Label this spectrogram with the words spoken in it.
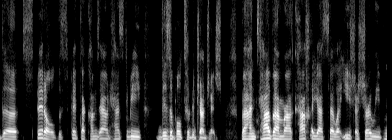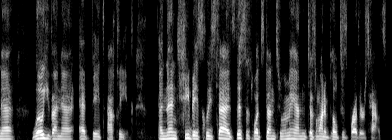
the spittle, the spit that comes out, has to be visible to the judges. And then she basically says, This is what's done to a man who doesn't want to build his brother's house.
